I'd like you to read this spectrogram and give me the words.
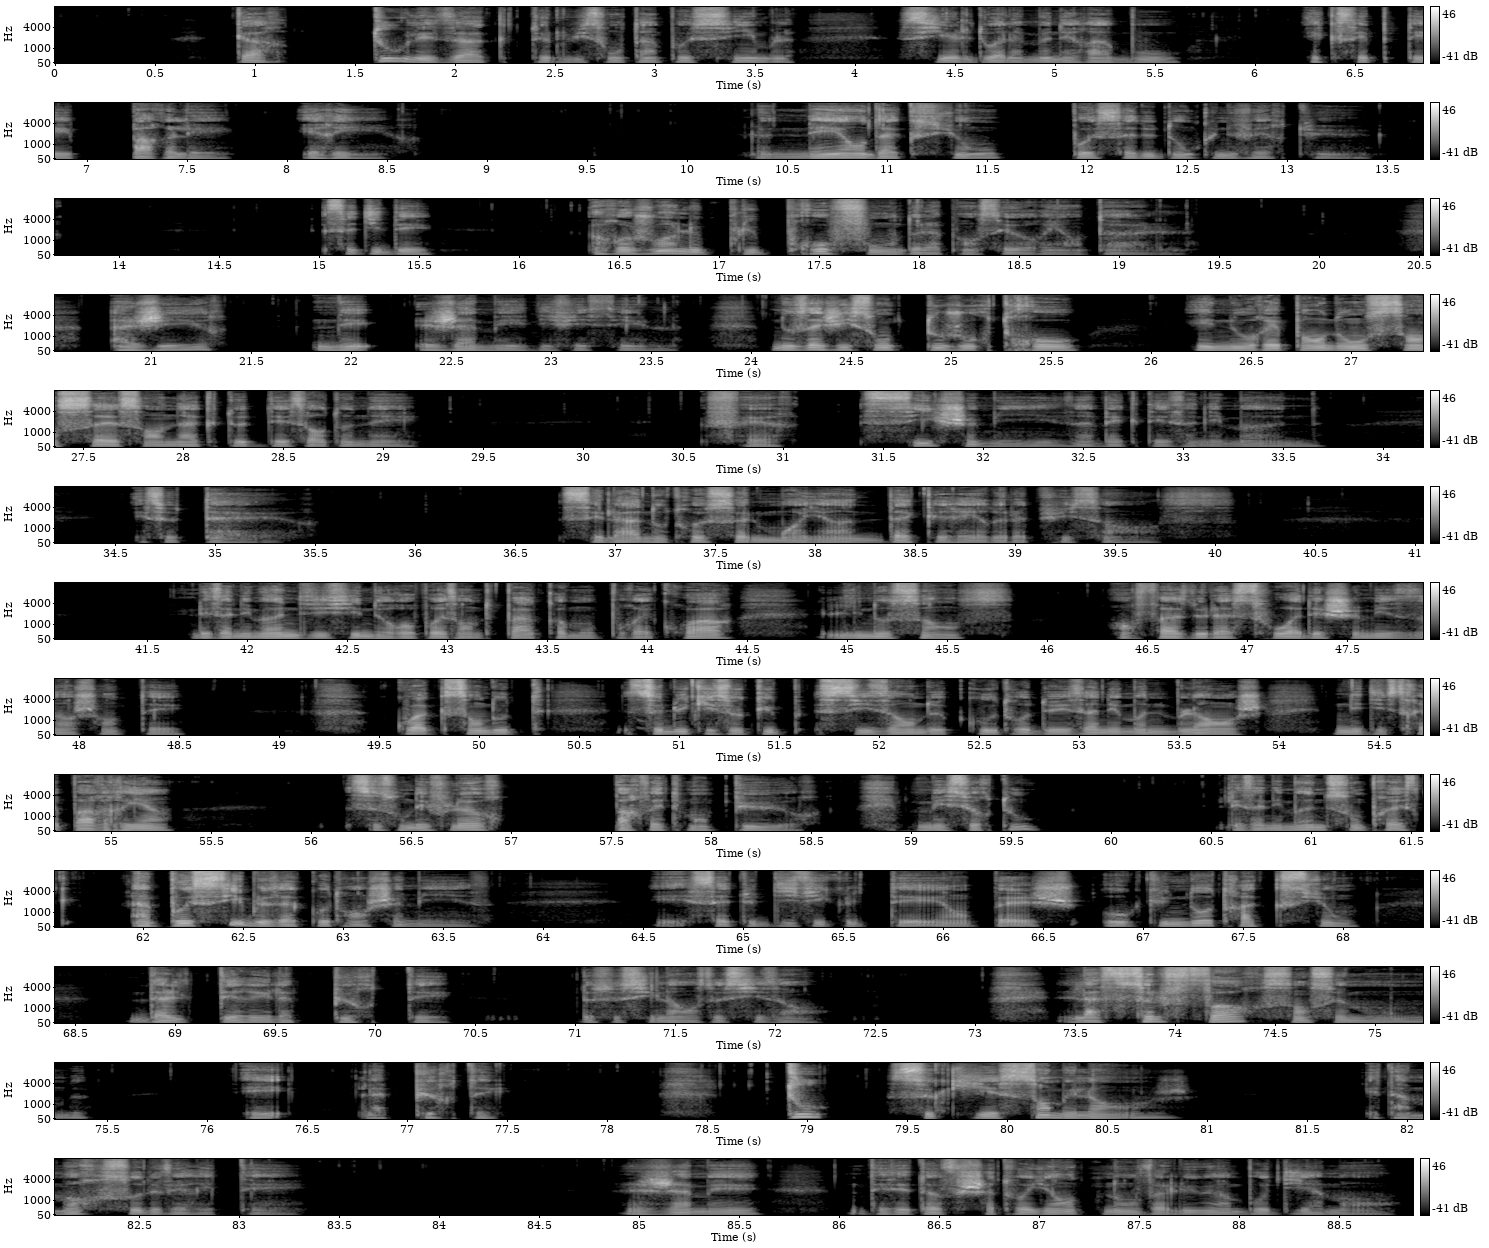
car tous les actes lui sont impossibles si elle doit la mener à bout, excepté parler et rire. Le néant d'action possède donc une vertu. Cette idée rejoint le plus profond de la pensée orientale. Agir n'est jamais difficile. Nous agissons toujours trop et nous répandons sans cesse en actes désordonnés. Faire six chemises avec des anémones et se taire. C'est là notre seul moyen d'acquérir de la puissance. Les anémones ici ne représentent pas, comme on pourrait croire, l'innocence, en face de la soie des chemises enchantées. Quoique sans doute celui qui s'occupe six ans de coudre des anémones blanches n'est distrait par rien. Ce sont des fleurs parfaitement pures, mais surtout, les anémones sont presque impossibles à coudre en chemise, et cette difficulté empêche aucune autre action d'altérer la pureté de ce silence de six ans. La seule force en ce monde est la pureté. Tout ce qui est sans mélange est un morceau de vérité. Jamais des étoffes chatoyantes n'ont valu un beau diamant.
